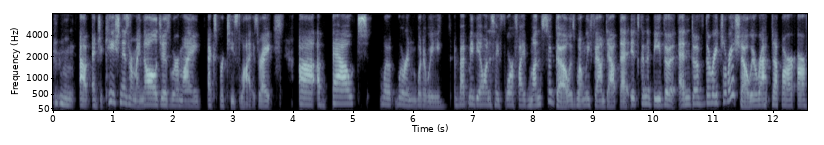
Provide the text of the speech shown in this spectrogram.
uh, education is, where my knowledge is, where my expertise lies, right? Uh, about what we're in what are we? About maybe i want to say four or five months ago is when we found out that it's going to be the end of the rachael ray show. We wrapped up our our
